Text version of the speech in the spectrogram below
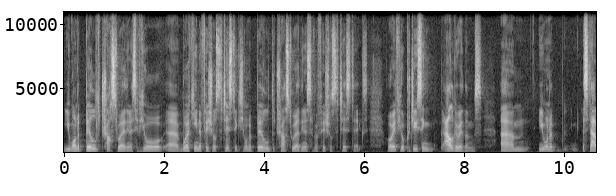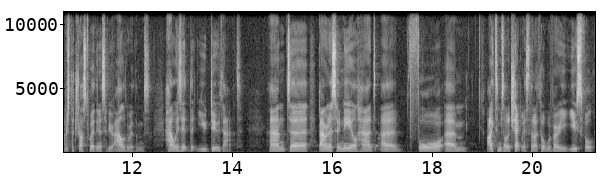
you want to build trustworthiness. If you're uh, working in official statistics, you want to build the trustworthiness of official statistics. Or if you're producing algorithms, um, you want to establish the trustworthiness of your algorithms. How is it that you do that? And uh, Baroness O'Neill had uh, four um, items on a checklist that I thought were very useful.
